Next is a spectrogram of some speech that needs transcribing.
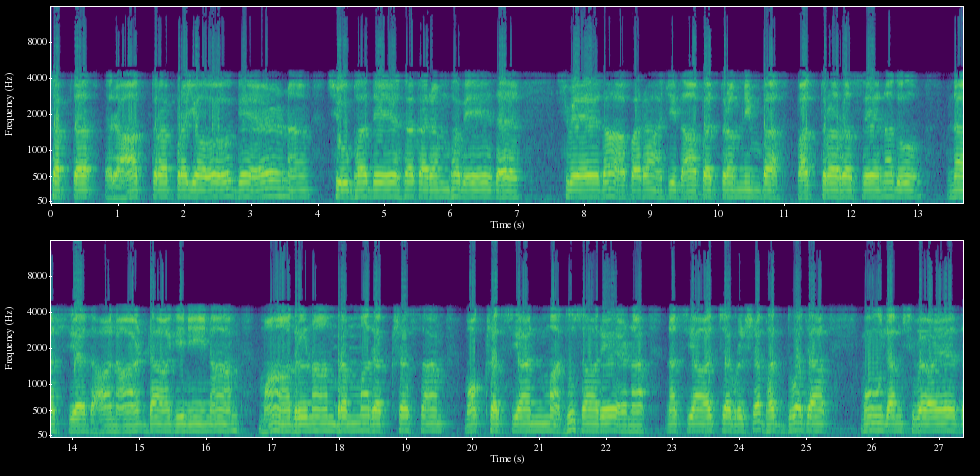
सप्तरात्रप्रयोगेण शुभदेहकरं भवेद। श्वेदापराजितापत्रं निम्ब पत्ररसेनदु नस्य दानाड्डागिनीनां मातॄणां ब्रह्मरक्षसां मोक्षस्यान्मधुसारेण न स्याच्च वृषभध्वज मूलं श्वेद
